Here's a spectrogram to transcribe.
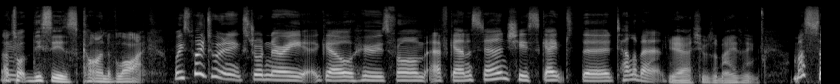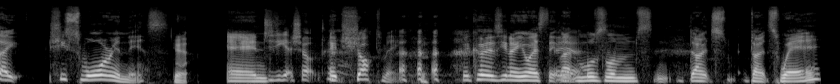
That's what this is kind of like. We spoke to an extraordinary girl who's from Afghanistan. She escaped the Taliban. Yeah, she was amazing. I must say, she swore in this, Yeah. And Did you get shocked? it shocked me because you know you always think like Yeah. Muslims don't don't swear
